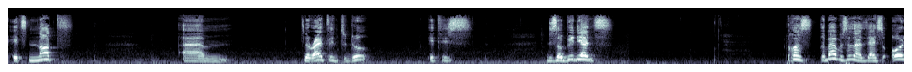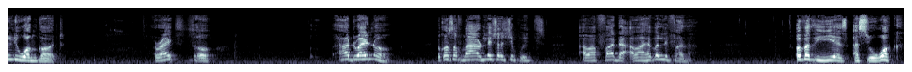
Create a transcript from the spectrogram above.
it's not um, the right thing to do. It is disobedience. Because the Bible says that there is only one God. All right? So, how do I know? Because of my relationship with our Father, our Heavenly Father over the years as you walk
